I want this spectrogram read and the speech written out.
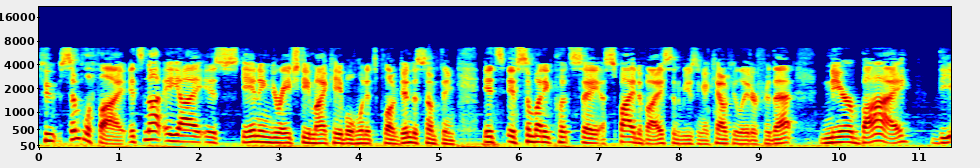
To simplify, it's not AI is scanning your HDMI cable when it's plugged into something. It's if somebody puts, say, a spy device, and I'm using a calculator for that, nearby the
